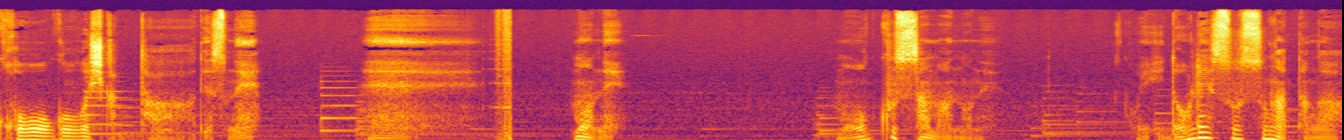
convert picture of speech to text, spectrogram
神々しかったですね。もうね、もう奥様のね、こういうドレス姿が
